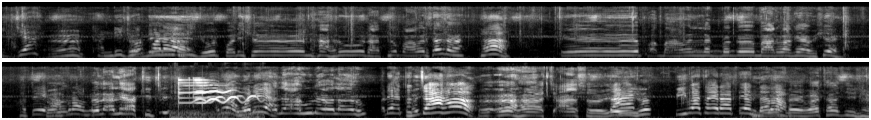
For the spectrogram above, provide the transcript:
વિજ્યા નો ઠંડી જોર પડે. જોર પડી છે. હારું રાતનો પાવર છે ને હા. તે બાવન લગભગ બાર વાગે આવશે. હતે આપણા હવે- અલે અલે આ કેટલી અરે વળી આ- અલે આ હું લેવા લાવ્યો અરે આ તો ચા હા. હા હા ચા છે. એવું ચા છે? પીવા થાય રાતે અંધારામ. વાત- વાત સાચી છે.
